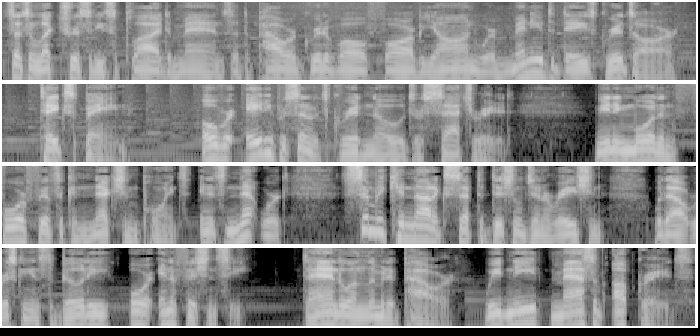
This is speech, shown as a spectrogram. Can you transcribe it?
such electricity supply demands that the power grid evolve far beyond where many of today's grids are. Take Spain. Over 80% of its grid nodes are saturated, meaning more than four-fifths of connection points in its network simply cannot accept additional generation without risking instability or inefficiency. To handle unlimited power, we'd need massive upgrades.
